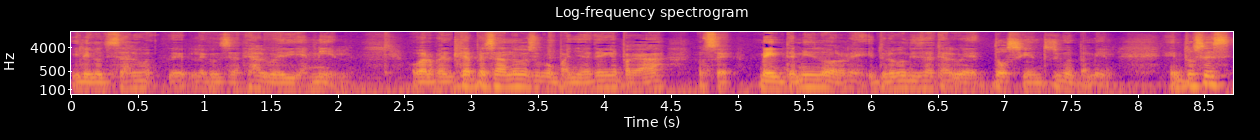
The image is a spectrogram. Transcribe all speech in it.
y le cotizaste algo, le, cotizaste algo de diez mil. O de repente está pensando que su compañía tiene que pagar, no sé, 20 mil dólares y tú le cotizaste algo de 250 mil. Entonces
